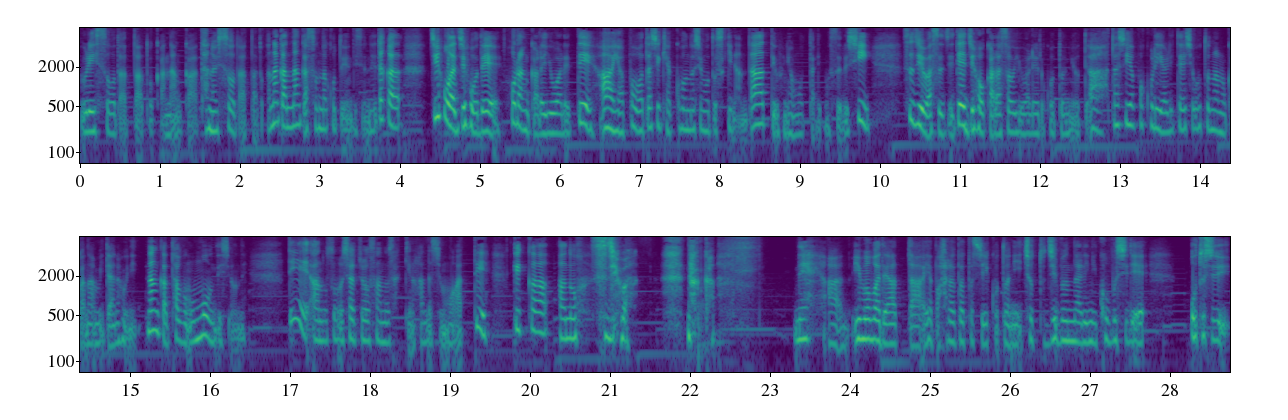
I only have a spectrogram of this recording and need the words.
嬉しそうだったとか、なんか楽しそうだったとか、なんかなんかそんなこと言うんですよね。だから、ジホはジホでホランから言われて、ああ、やっぱ私脚本の仕事好きなんだっていうふうに思ったりもするし、筋は筋でジホからそう言われることによって、ああ、私やっぱこれやりたい仕事なのかなみたいなふうになんか多分思うんですよね。で、あの、その社長さんのさっきの話もあって、結果、あの、筋は、なんか、ね、あの、今まであった、やっぱ腹立たしいことに、ちょっと自分なりに拳で落とし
